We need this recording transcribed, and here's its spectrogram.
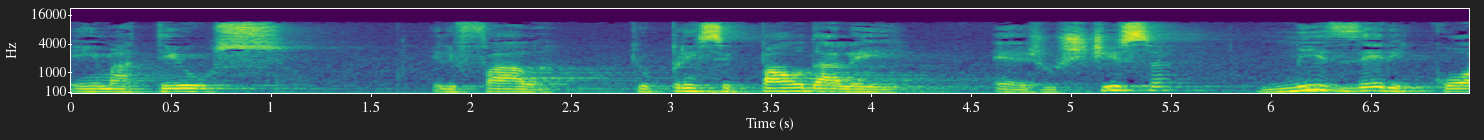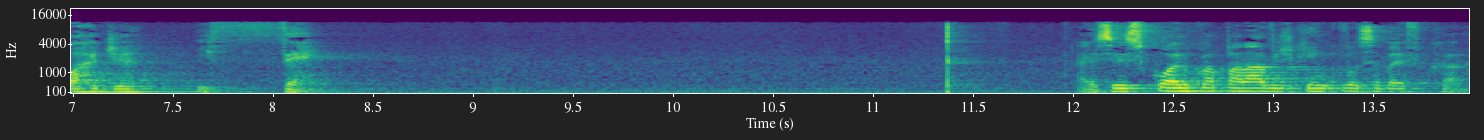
em Mateus, ele fala que o principal da lei é justiça, misericórdia e fé. Aí você escolhe com a palavra de quem que você vai ficar.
